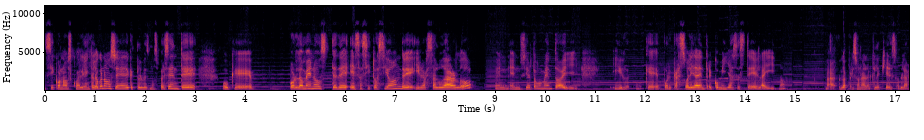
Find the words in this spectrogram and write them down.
si conozco a alguien que lo conoce, de que tal vez nos presente o que por lo menos te dé esa situación de ir a saludarlo en, en cierto momento y, y, que por casualidad, entre comillas, esté él ahí, ¿no? La persona a la que le quieres hablar.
